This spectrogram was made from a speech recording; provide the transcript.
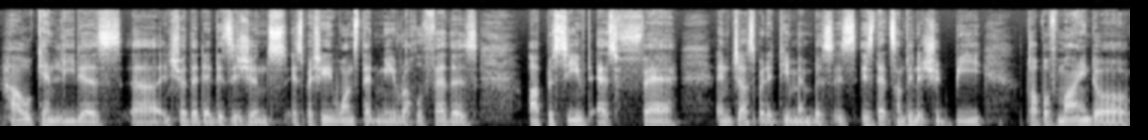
how can leaders uh, ensure that their decisions, especially ones that may ruffle feathers, are perceived as fair and just by their team members? Is is that something that should be top of mind, or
